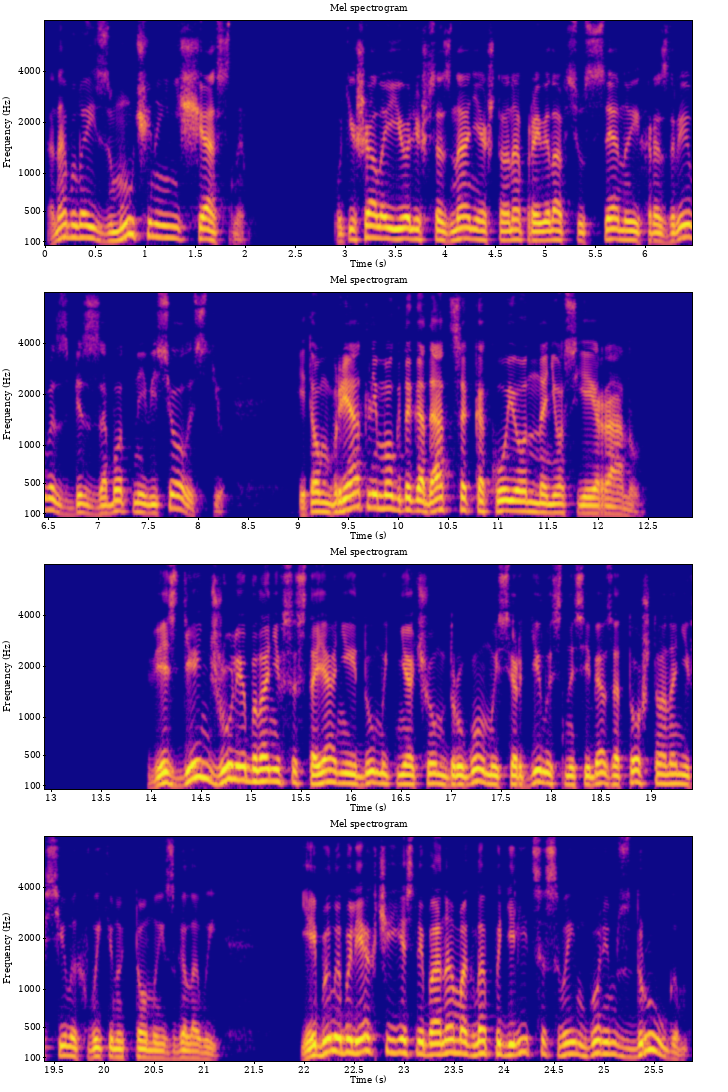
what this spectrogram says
Она была измучена и несчастна. Утешало ее лишь сознание, что она провела всю сцену их разрыва с беззаботной веселостью, и Том вряд ли мог догадаться, какую он нанес ей рану. Весь день Джулия была не в состоянии думать ни о чем другом и сердилась на себя за то, что она не в силах выкинуть Тома из головы. Ей было бы легче, если бы она могла поделиться своим горем с другом.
